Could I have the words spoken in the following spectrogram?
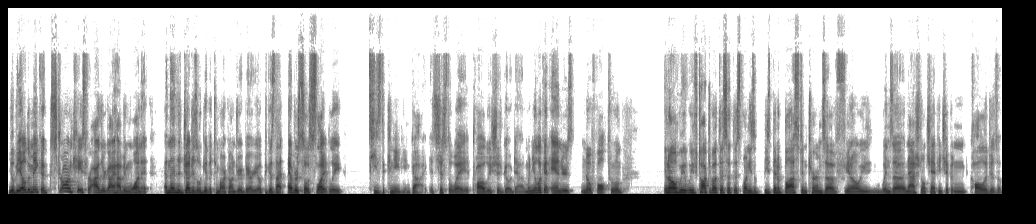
You'll be able to make a strong case for either guy having won it, and then the judges will give it to Marc Andre Barriault because that ever so slightly he's the Canadian guy. It's just the way it probably should go down. When you look at Anders, no fault to him. You know, we we've talked about this at this point. He's a, he's been a bust in terms of you know he wins a national championship in college as a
